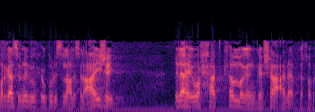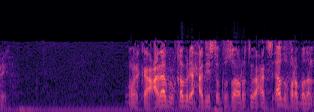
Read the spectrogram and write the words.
Markaasuu nebigu wuxuu ku yidhi sal lla alay slam caaishay ilaahay waxaad ka magan gashaa cadaabka qabriga marka cadaabulqabri axaadiista ku soo arortay waa axaadiis aad u fara badan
